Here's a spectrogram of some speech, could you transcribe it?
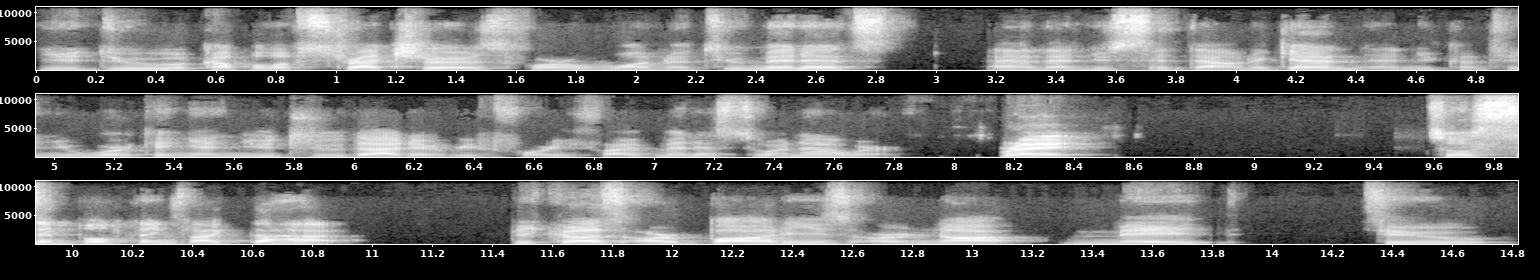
you do a couple of stretches for one or two minutes, and then you sit down again and you continue working, and you do that every 45 minutes to an hour. Right. So simple things like that, because our bodies are not made to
